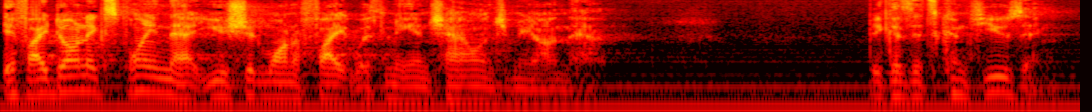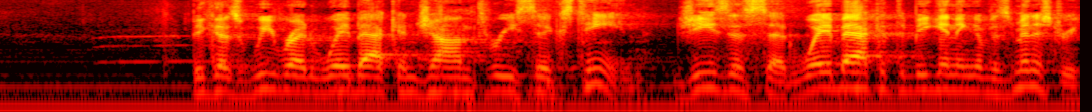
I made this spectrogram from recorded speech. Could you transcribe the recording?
If I don't explain that, you should want to fight with me and challenge me on that because it's confusing because we read way back in John 3:16. Jesus said way back at the beginning of his ministry,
